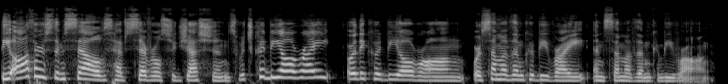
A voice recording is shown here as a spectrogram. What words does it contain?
The authors themselves have several suggestions, which could be all right or they could be all wrong, or some of them could be right and some of them can be wrong.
